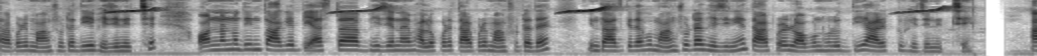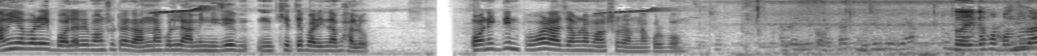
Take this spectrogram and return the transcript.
তারপরে মাংসটা দিয়ে ভেজে নিচ্ছে। অন্যান্য দিন তো আগে পেঁয়াজটা ভেজে নেয় ভালো করে তারপরে মাংসটা দেয়। কিন্তু আজকে দেখো মাংসটা ভেজে নিয়ে তারপরে লবণ হলুদ দিয়ে আর একটু ভেজে নিচ্ছে। আমি আবার এই বয়লারের মাংসটা রান্না করলে আমি নিজে খেতে পারি না ভালো। অনেক দিন পর আজ আমরা মাংস রান্না করব। তো এই দেখো বন্ধুরা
